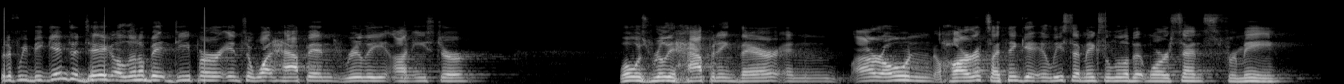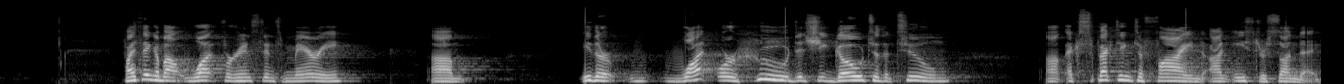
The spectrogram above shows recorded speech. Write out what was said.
But if we begin to dig a little bit deeper into what happened really on Easter, what was really happening there in our own hearts, I think it, at least that makes a little bit more sense for me. If I think about what, for instance, Mary, um, either what or who did she go to the tomb uh, expecting to find on Easter Sunday,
